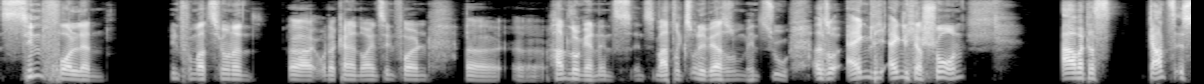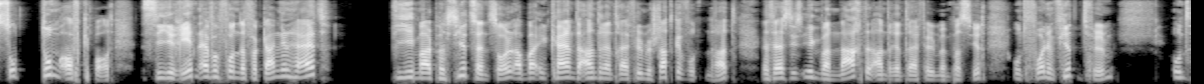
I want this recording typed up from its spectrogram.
sinnvollen Informationen äh, oder keine neuen sinnvollen äh, äh, Handlungen ins, ins Matrix-Universum hinzu. Also eigentlich, eigentlich ja schon, aber das Ganze ist so dumm aufgebaut. Sie reden einfach von der Vergangenheit, die mal passiert sein soll, aber in keinem der anderen drei Filme stattgefunden hat. Das heißt, sie ist irgendwann nach den anderen drei Filmen passiert und vor dem vierten Film. Und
